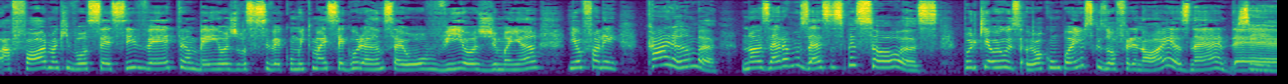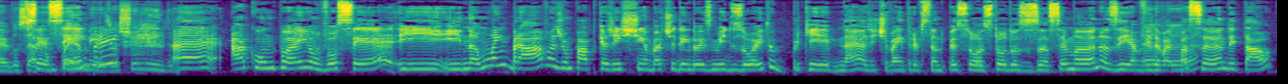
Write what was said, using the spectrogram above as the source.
a, forma que você se vê também. Hoje você se vê com muito mais segurança. Eu ouvi hoje de manhã e eu falei: caramba, nós éramos essas pessoas. Porque eu, eu acompanho esquizofrenóias, né? É, Sim, você acompanha sempre, mesmo, acho lindo. É, acompanho você e, e não lembrava de um papo que a gente tinha batido em 2018, porque, né, a gente vai entrevistando pessoas todas as semanas e a vida uhum. vai passando e tal.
